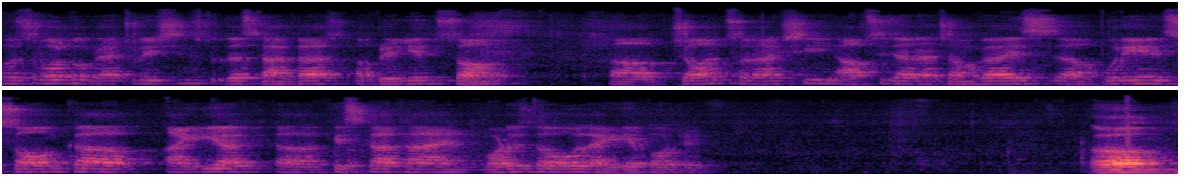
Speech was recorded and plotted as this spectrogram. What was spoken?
first of all, congratulations to the Starcast, a brilliant song. Uh, John Sonakshi, आपसे जानना चाहूँगा इस uh, पूरे song का uh, किसका था is the whole idea about it? Um,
